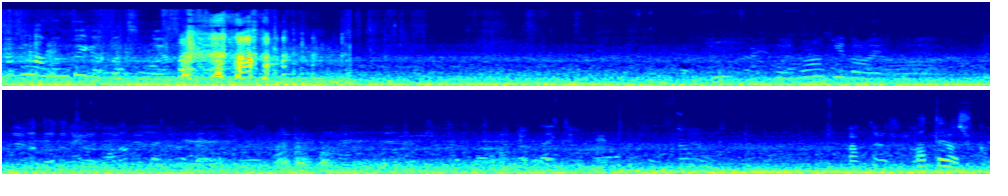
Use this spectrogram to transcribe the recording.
사진한 선택이었다, 진이야. 대박이다, 야. 빠뜨려줄까?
